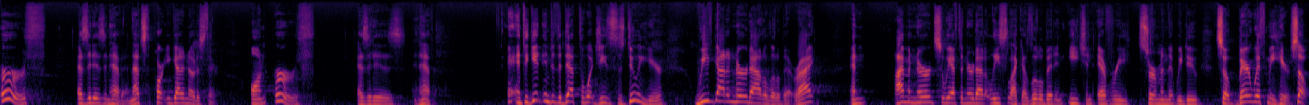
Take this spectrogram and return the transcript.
earth as it is in heaven. And that's the part you got to notice there on earth as it is in heaven. And to get into the depth of what Jesus is doing here, we've got to nerd out a little bit, right? And I'm a nerd, so we have to nerd out at least like a little bit in each and every sermon that we do. So bear with me here. So,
